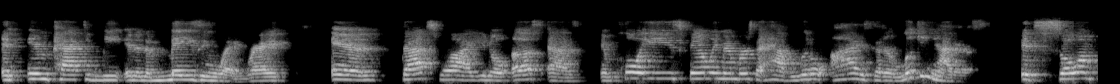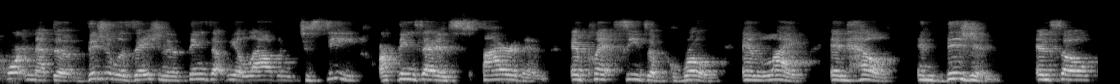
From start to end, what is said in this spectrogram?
and impacted me in an amazing way, right? And that's why, you know, us as employees, family members that have little eyes that are looking at us, it's so important that the visualization and the things that we allow them to see are things that inspire them and plant seeds of growth and life and health and vision. And so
